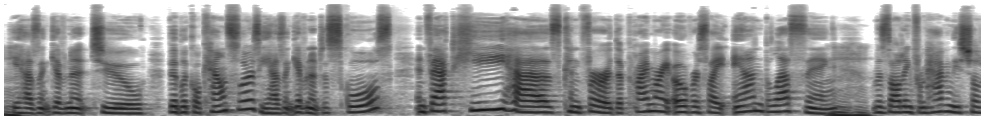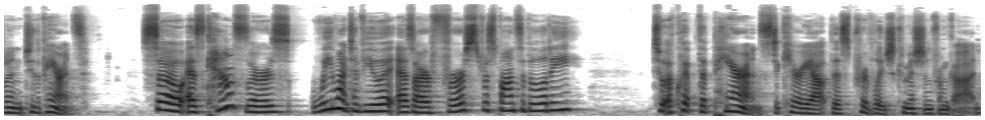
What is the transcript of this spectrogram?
mm. he hasn't given it to biblical counselors, he hasn't given it to schools. In fact, he has conferred the primary oversight and blessing mm-hmm. resulting from having these children to the parents. So, as counselors, we want to view it as our first responsibility to equip the parents to carry out this privileged commission from God.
